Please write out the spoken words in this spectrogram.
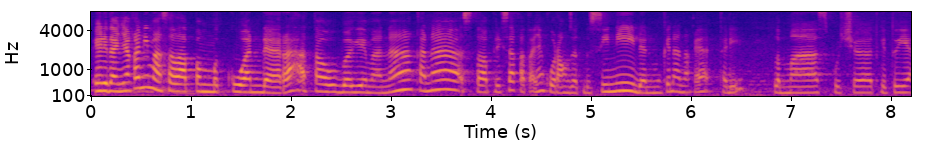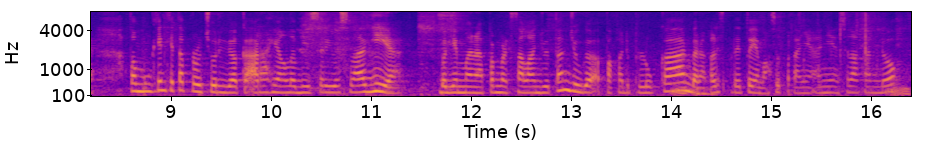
yang ditanyakan nih masalah pembekuan darah atau bagaimana? Karena setelah periksa katanya kurang zat besi nih dan mungkin anaknya tadi lemas, pucat gitu ya. Atau mungkin kita perlu curiga ke arah yang lebih serius lagi ya. Bagaimana pemeriksaan lanjutan juga apakah diperlukan? Hmm. Barangkali seperti itu ya maksud pertanyaannya. Silakan dok. Hmm.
